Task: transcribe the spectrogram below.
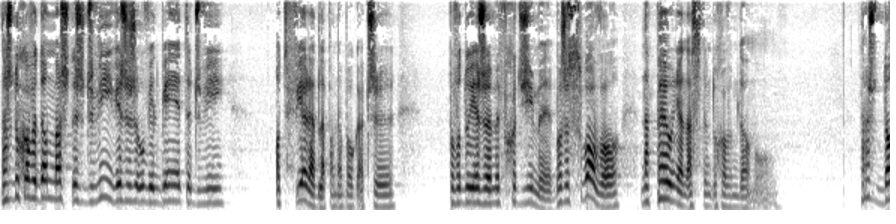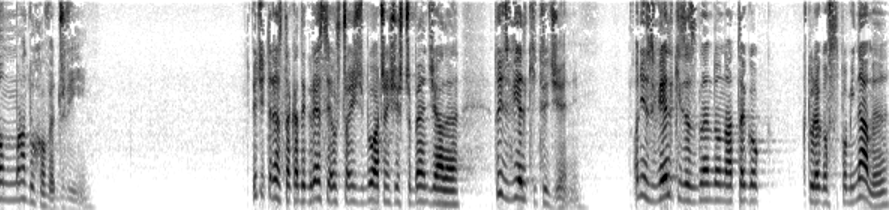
Nasz duchowy dom masz też drzwi i wierzę, że uwielbienie te drzwi otwiera dla Pana Boga, czy powoduje, że my wchodzimy. Boże Słowo napełnia nas w tym duchowym domu. Nasz dom ma duchowe drzwi. Wiecie, teraz taka dygresja, już część była, część jeszcze będzie, ale to jest wielki tydzień. On jest wielki ze względu na tego, którego wspominamy,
